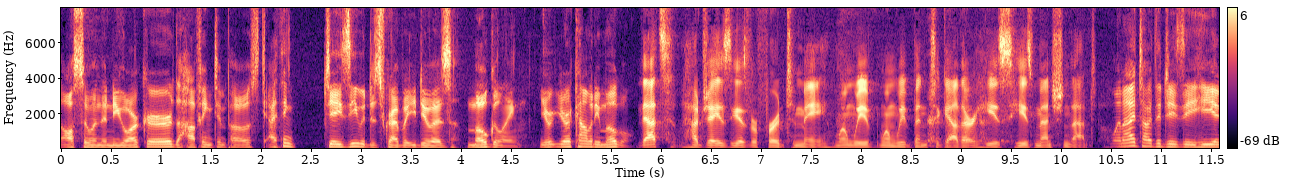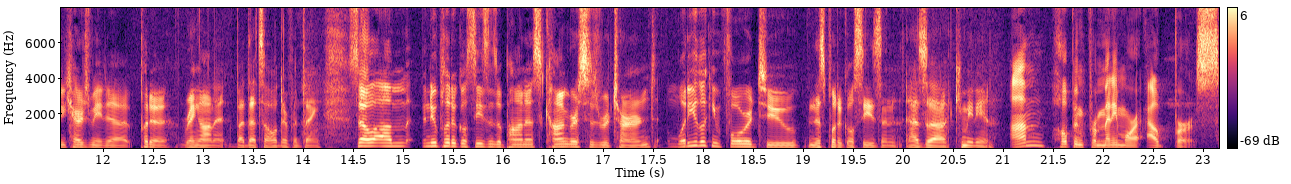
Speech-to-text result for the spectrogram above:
Also in the New Yorker, the Huffington Post. I think Jay Z would describe what you do as moguling. You're, you're a comedy mogul. That's how Jay Z has referred to me when we've when we've been together. He's he's mentioned that. When I talked to Jay Z, he encouraged me to put a ring on it, but that's a whole different thing. So, um, the new political season's upon us. Congress has returned. What are you looking forward to in this political season as a comedian? I'm hoping for many more outbursts.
